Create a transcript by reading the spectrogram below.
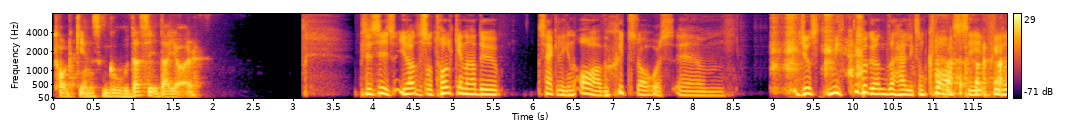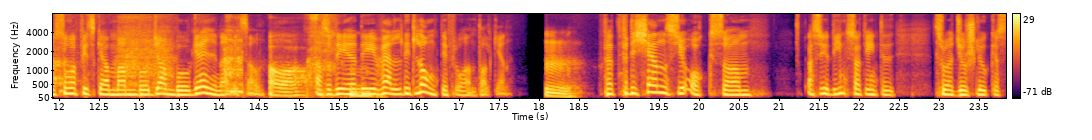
Tolkiens goda sida gör. Precis, ja, så Tolkien hade ju säkerligen avskytt Star Wars. Um, just mycket på grund av det här liksom quasi-filosofiska mambo jumbo grejerna. Liksom. Ja. Alltså det, det är väldigt långt ifrån Tolkien. Mm. För, att, för det känns ju också... Alltså det är inte så att jag inte tror att George Lucas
